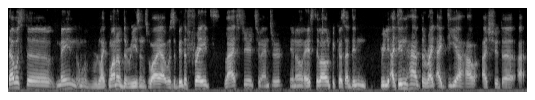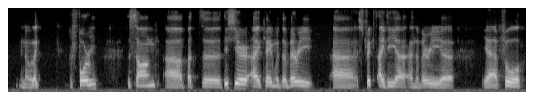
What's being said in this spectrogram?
that was the main like one of the reasons why I was a bit afraid last year to enter you know Eesti Laul because I didn't really I didn't have the right idea how I should uh, uh you know like perform the song uh, but uh, this year I came with a very uh, strict idea and a very uh, yeah full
